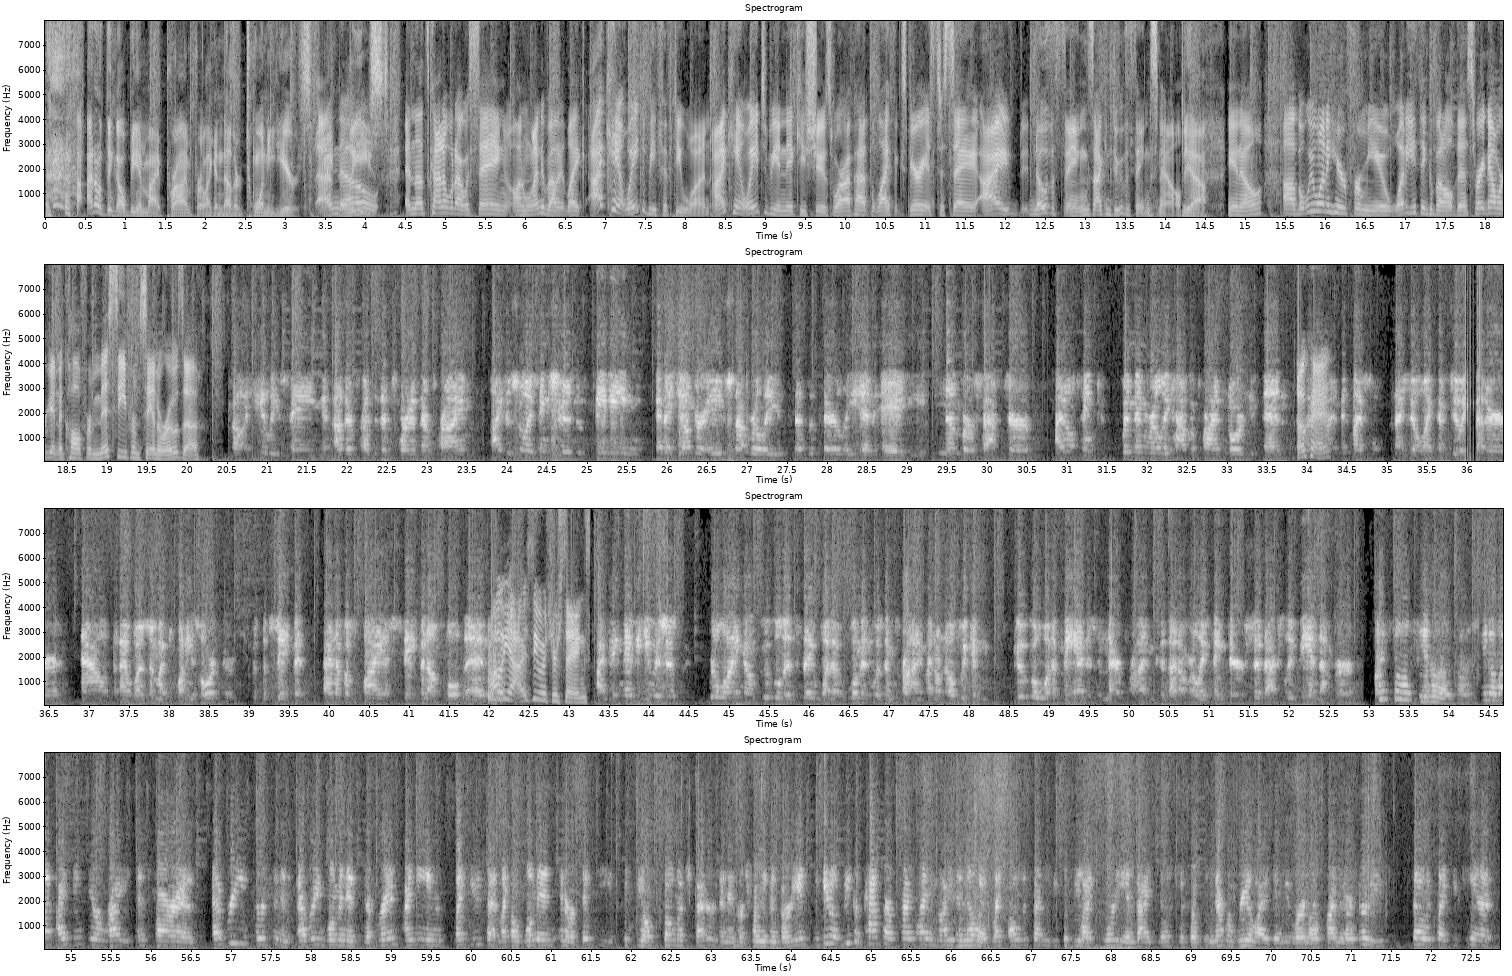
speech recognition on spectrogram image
I don't think I'll be in my prime for like another 20 years I at know. least. And that's kind of what I was saying on Wine About It. Like, I can't wait to be 51. I can't wait to be in Nikki's shoes where I've had the life experience to say, I know the things, I can do the things now. Yeah. You know? Uh, but we want to hear from you. What do you think about all this? Right now, we're getting a call from Missy from Santa Rosa. about Haley saying other presidents weren't in their prime. I just really think she was just speaking in a younger age, not really necessarily in a number factor. I don't think women really have a prime, nor do men. Okay. I'm in my 40s and I feel like I'm doing better now than I was in my 20s or 30s. With the statement, kind of a biased statement on both ends. Oh, yeah, I see what you're saying. I think maybe he was just relying on Google to say what a woman was in prime. I don't know if we can Google what a man is in their prime because I don't really think there should actually be a number. Saw Santa. You know what? I think you're right as far as every person and every woman is different. I mean, like you said, like a woman in her 50s could feel so much better than in her 20s and 30s. You know, we could pass our prime time and not even know it. Like all of a sudden we could be like 40 and diagnosed with something, never realizing we were in our prime in our 30s. So it's like you can't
